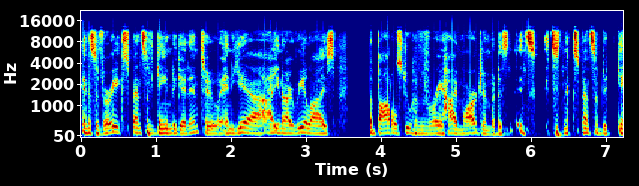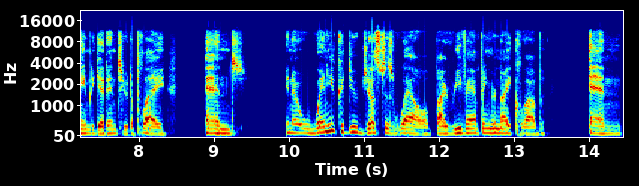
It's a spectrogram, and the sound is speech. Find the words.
and it's a very expensive game to get into. And yeah, I, you know, I realize the bottles do have a very high margin, but it's it's it's an expensive game to get into to play. And you know, when you could do just as well by revamping your nightclub and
